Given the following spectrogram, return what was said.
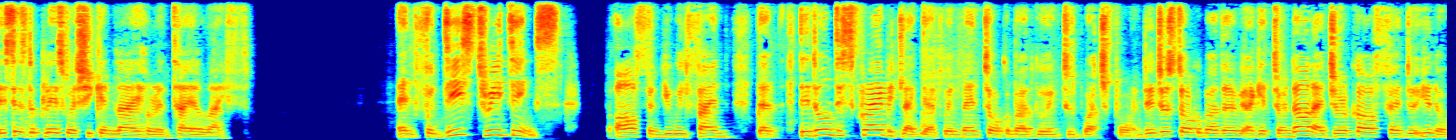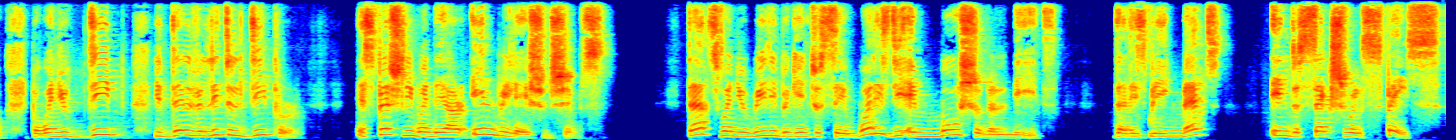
This is the place where she can lie her entire life. And for these three things, often you will find that they don't describe it like that when men talk about going to watch porn. They just talk about, uh, I get turned on, I jerk off, I do, you know. But when you deep, you delve a little deeper, especially when they are in relationships, that's when you really begin to say, what is the emotional need that is being met in the sexual space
